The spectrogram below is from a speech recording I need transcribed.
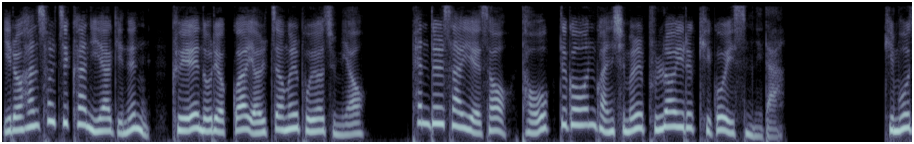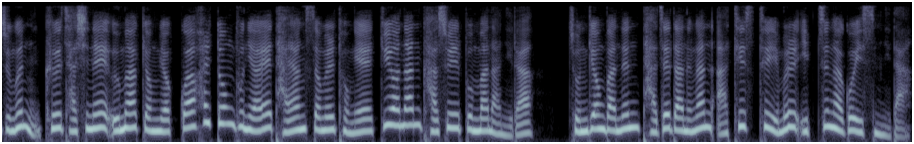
이러한 솔직한 이야기는 그의 노력과 열정을 보여주며 팬들 사이에서 더욱 뜨거운 관심을 불러일으키고 있습니다. 김호중은 그 자신의 음악 경력과 활동 분야의 다양성을 통해 뛰어난 가수일 뿐만 아니라 존경받는 다재다능한 아티스트임을 입증하고 있습니다.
